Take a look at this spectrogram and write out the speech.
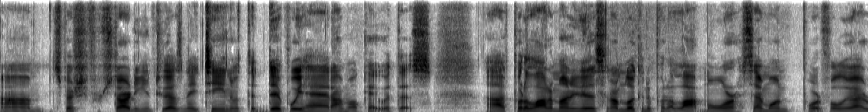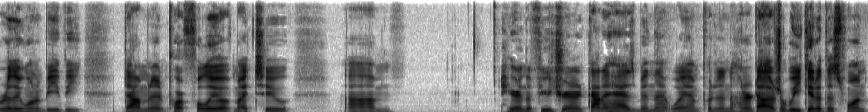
um, especially for starting in 2018 with the dip we had. I'm okay with this. Uh, I've put a lot of money into this, and I'm looking to put a lot more. SEM1 portfolio. I really want to be the dominant portfolio of my two um, here in the future, and it kind of has been that way. I'm putting in $100 a week into this one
